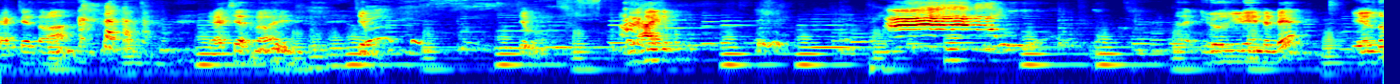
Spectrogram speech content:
యాక్ట్ చేద్దామా? యాక్ట్ చేద్దామా చెప్పు. చెప్పు. అందరికి హాయ్ చెప్పు. ఈరోజు వీడియో ఏంటంటే వీళ్ళతో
